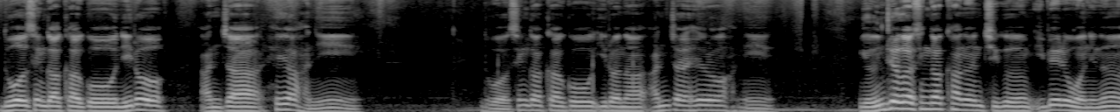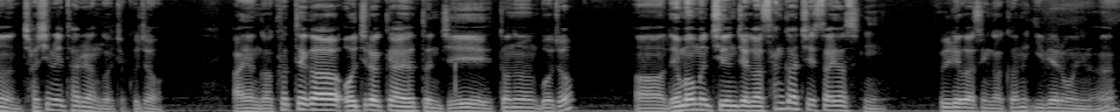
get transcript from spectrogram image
누워 생각하고 일어 앉아 해야 하니 누워 생각하고 일어나 앉아 해야 하니. 은재가 생각하는 지금 이별의 원인은 자신의 탈이라는 거죠. 그죠? 아양과 교태가 어지럽게 하였던지 또는 뭐죠? 어, 내 몸은 지은 죄가 산같이 쌓였으니 을려가 생각하는 이별의 원인은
